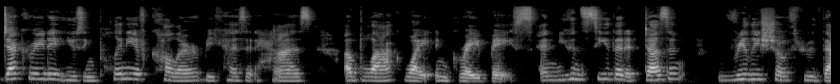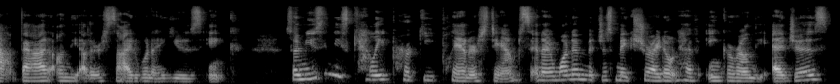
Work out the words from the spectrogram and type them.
decorate it using plenty of color because it has a black, white, and gray base. And you can see that it doesn't really show through that bad on the other side when I use ink. So I'm using these Kelly Purkey planner stamps and I want to just make sure I don't have ink around the edges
